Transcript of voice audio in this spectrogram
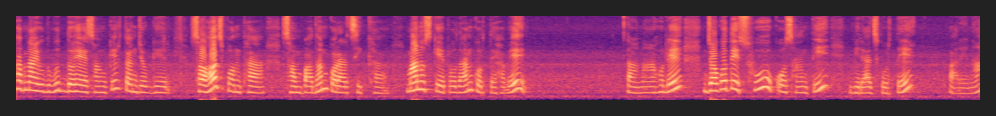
ভাবনায় উদ্বুদ্ধ হয়ে সংকীর্তন যজ্ঞের সহজ পন্থা সম্পাদন করার শিক্ষা মানুষকে প্রদান করতে হবে। তা না হলে জগতে সুখ ও শান্তি বিরাজ করতে পারে না।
